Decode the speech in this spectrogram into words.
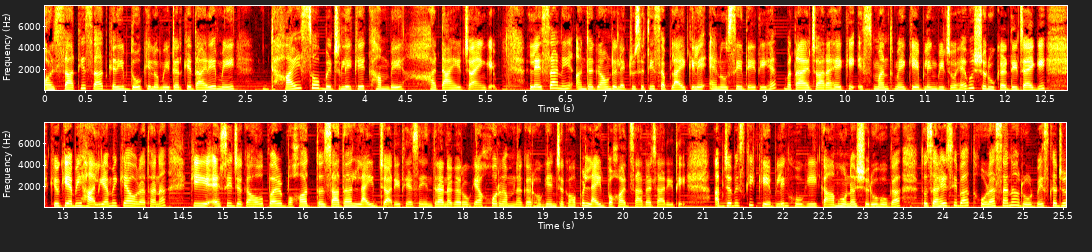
और साथ ही साथ करीब दो किलोमीटर के दायरे में 250 बिजली के खंभे हटाए जाएँगे। लेसा ने अंडरग्राउंड इलेक्ट्रिसिटी सप्लाई के लिए एनओसी दे दी है। बताया जा रहा है कि इस मंथ में केबलिंग भी जो है वो शुरू कर दी जाएगी, क्योंकि अभी हालिया में क्या हो रहा था ना कि ऐसी जगहों पर बहुत ज़्यादा लाइट जा रही थी, ऐसे इंदिरा नगर हो गया, खुर्रम नगर हो गया, इन जगहों पर लाइट बहुत ज़्यादा जा रही थी। अब जब इसकी केबलिंग होगी, काम होना शुरू होगा तो ज़ाहिर सी बात थोड़ा सा ना रोडवेज़ का जो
